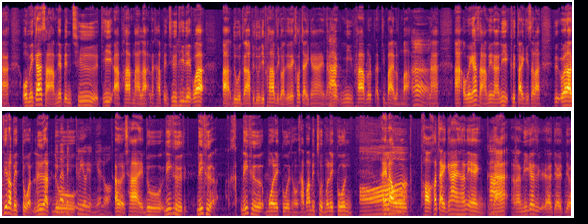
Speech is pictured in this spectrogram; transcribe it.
นะโอเมก้า3เนี่ยเป็นชื่อที่อาภาพมาแล้วนะครับเป็นชื่อที่เรียกว่า อะดูอะไปดูที่ภาพดีกว่าจะได้เข้าใจง่ายนะครับมีภาพแล้วอธิบายลำบากอ่าน นะอะโอเมก้า3นี่นะนี่คือไตรกลีเซอไรด์เวลาที่เราไปตรวจเลือดนี่ดูมันเป็นเกลียวอย่างเงี้ยเหรอ เออใช่ดูนี่คือนี่คือนี่คือโมเลกุลของคาร์บอนเป็นสูตรโมเลกุล อ๋อ ให้เราพอเข้าใจง่ายเท่านั้นเองครับ นะอันนี้ก็เอ่อเดี๋ยวเดี๋ยว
